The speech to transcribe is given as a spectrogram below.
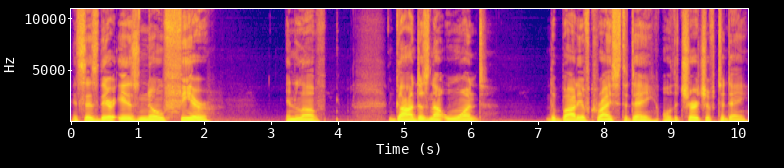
It says, There is no fear in love. God does not want the body of Christ today or the church of today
